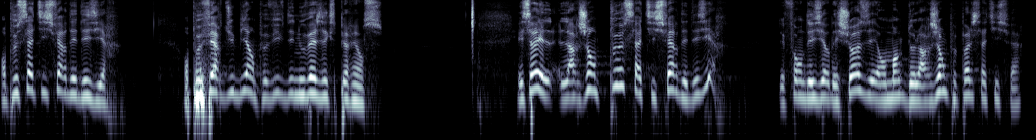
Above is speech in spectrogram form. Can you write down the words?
On peut satisfaire des désirs. On peut faire du bien, on peut vivre des nouvelles expériences. Et c'est vrai, l'argent peut satisfaire des désirs. Des fois, on désire des choses et on manque de l'argent, on ne peut pas le satisfaire.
